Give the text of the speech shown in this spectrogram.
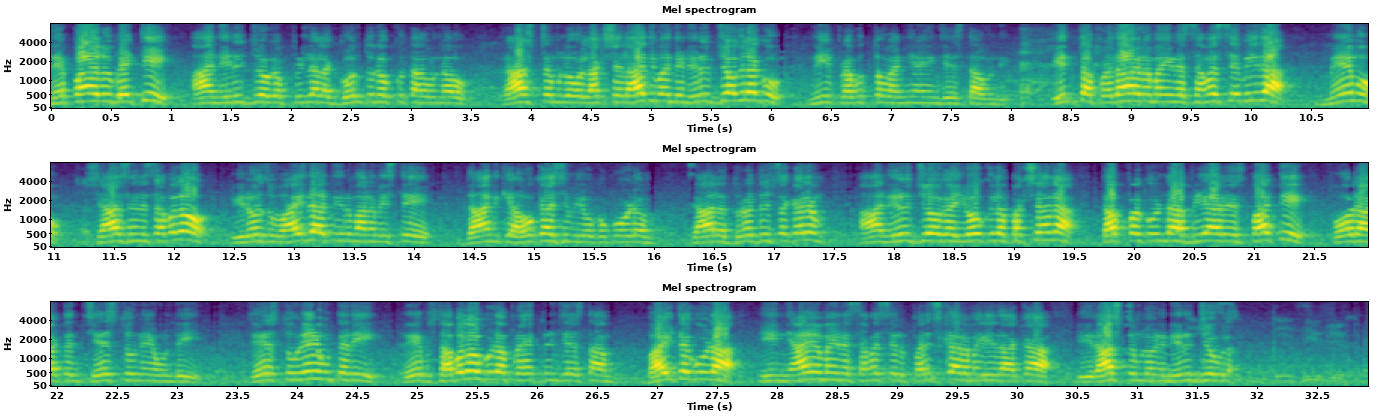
నెపాలు పెట్టి ఆ నిరుద్యోగ పిల్లల గొంతు నొక్కుతా ఉన్నావు. రాష్ట్రంలో లక్షలాది మంది నిరుద్యోగులకు నీ ప్రభుత్వం అన్యాయం చేస్తా ఉంది. ఇంత ప్రధానమైన సమస్య మీద మేము శాసనసభలో ఈరోజు వాయిదా తీర్మానం ఇస్తే దానికి అవకాశం ఇవ్వకపోవడం చాలా దురదృష్టకరం. ఆ నిరుద్యోగ యువకుల పక్షాన తప్పకుండా బీఆర్ఎస్ పార్టీ పోరాటం చేస్తూనే ఉంది. చేస్తూనే ఉంటది. రేపు సభలో కూడా ప్రయత్నం చేస్తాం. బయట కూడా ఈ న్యాయమైన సమస్యలు పరిష్కారం అయ్యేదాకా ఈ రాష్ట్రంలోని నిరుద్యోగుల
